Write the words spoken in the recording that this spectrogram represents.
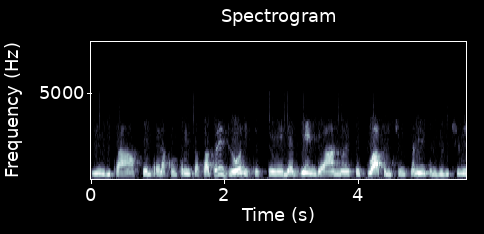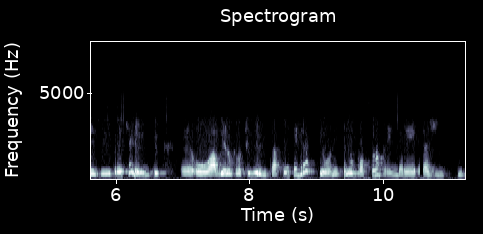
indica sempre la conferenza Stato-Regioni che se le aziende hanno effettuato licenziamento nei 12 mesi precedenti eh, o abbiano procedure di cassa integrazione non possono prendere stagisti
